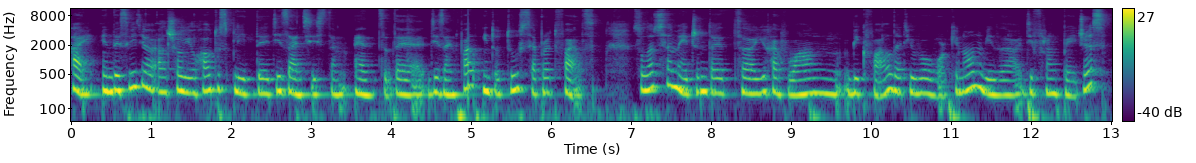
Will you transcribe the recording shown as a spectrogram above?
Hi, in this video I'll show you how to split the design system and the design file into two separate files. So let's imagine that uh, you have one big file that you were working on with uh, different pages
